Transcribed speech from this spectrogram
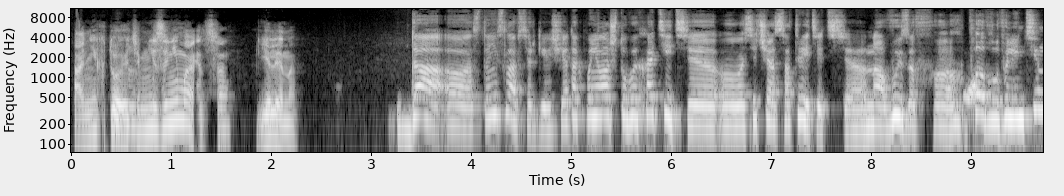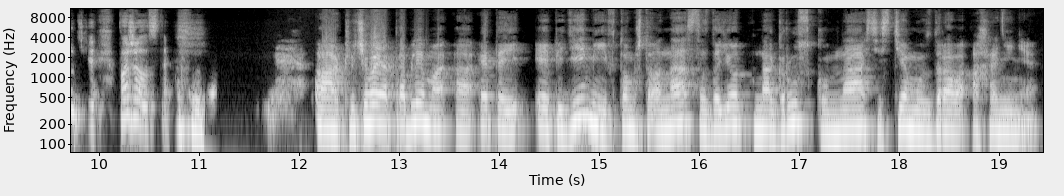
А никто угу. этим не занимается, Елена. Да, э, Станислав Сергеевич, я так поняла, что вы хотите сейчас ответить на вызов Павла Валентиновича. Пожалуйста. А ключевая проблема а, этой эпидемии в том, что она создает нагрузку на систему здравоохранения.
